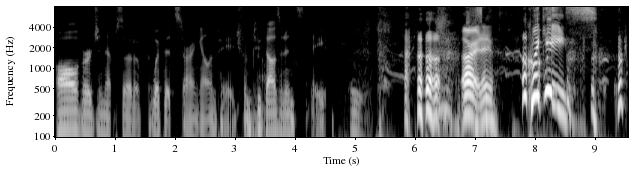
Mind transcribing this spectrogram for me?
All virgin episode of Whip It starring Ellen Page from 2008. Ooh. All right, anyway. quickies.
